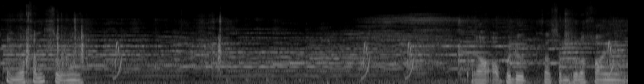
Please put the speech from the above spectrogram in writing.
เห็นว่าขั้นสูงเดี๋ยวเอาไปดูสะสมตัวละครกัน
